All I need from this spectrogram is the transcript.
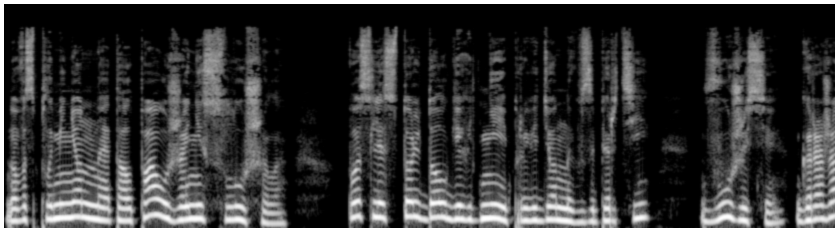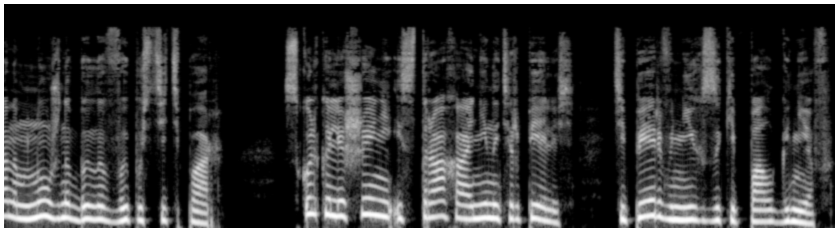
но воспламененная толпа уже не слушала. После столь долгих дней, проведенных в заперти, в ужасе горожанам нужно было выпустить пар. Сколько лишений и страха они натерпелись, теперь в них закипал гнев.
